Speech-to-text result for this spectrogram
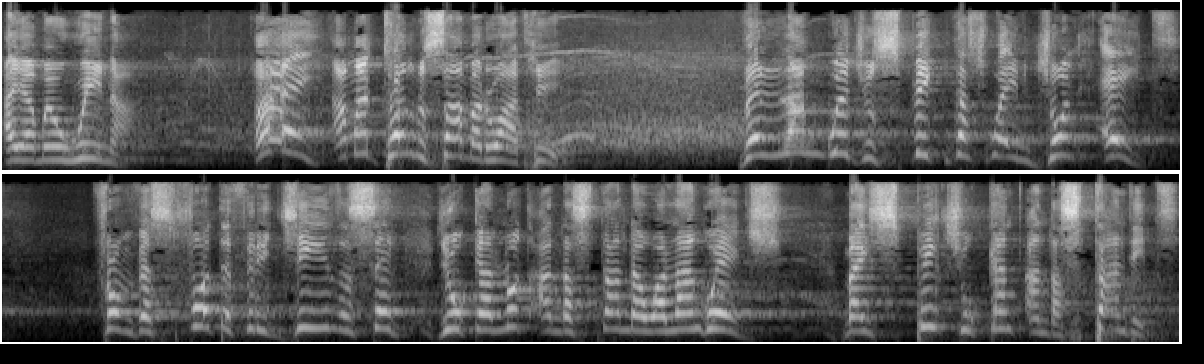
I am a winner. Hey, am I talking to somebody right here? The language you speak, that's why in John 8, from verse 43, Jesus said, You cannot understand our language. My speech, you can't understand it.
